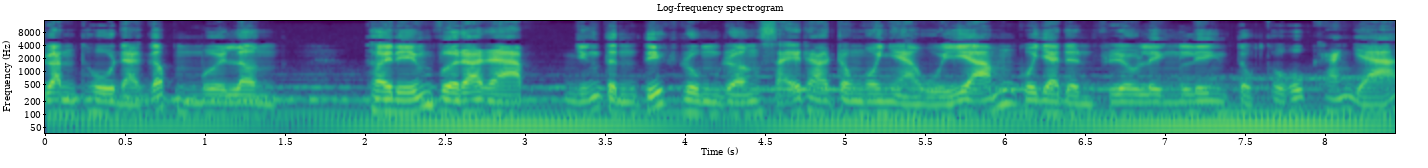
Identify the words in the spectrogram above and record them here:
doanh thu đã gấp 10 lần. Thời điểm vừa ra rạp, những tình tiết rùng rợn xảy ra trong ngôi nhà quỷ ám của gia đình Freeling liên tục thu hút khán giả.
